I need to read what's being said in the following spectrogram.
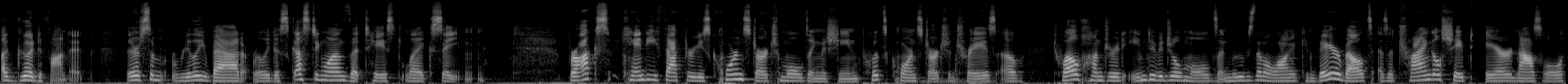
a good fondant. There's some really bad, really disgusting ones that taste like Satan. Brach's Candy Factory's cornstarch molding machine puts cornstarch in trays of 1,200 individual molds and moves them along a conveyor belt as a triangle shaped air nozzle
